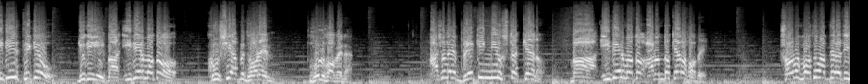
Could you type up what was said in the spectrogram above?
ঈদের থেকেও যদি বা ঈদের মতো খুশি আপনি ধরেন, ভুল হবে না। আসলে ব্রেকিং নিউজটা কেন বা ঈদের মতো আনন্দ কেন হবে? সর্বপ্রথম আপনারা যে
